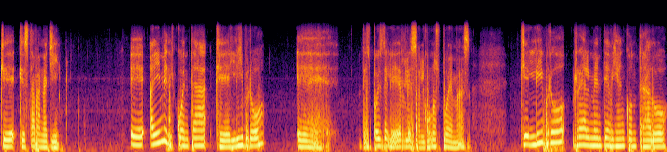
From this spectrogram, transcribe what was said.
que, estaban allí. Eh, ahí me di cuenta que el libro, eh, después de leerles algunos poemas, que el libro realmente había encontrado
